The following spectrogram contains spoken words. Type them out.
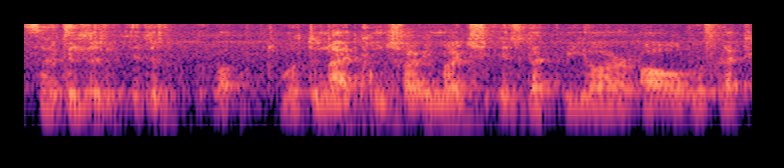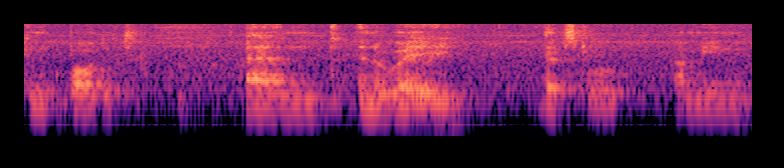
so it is, it is, what, what tonight comes very much is that we are all reflecting about it. And in a way, that's true. I mean,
